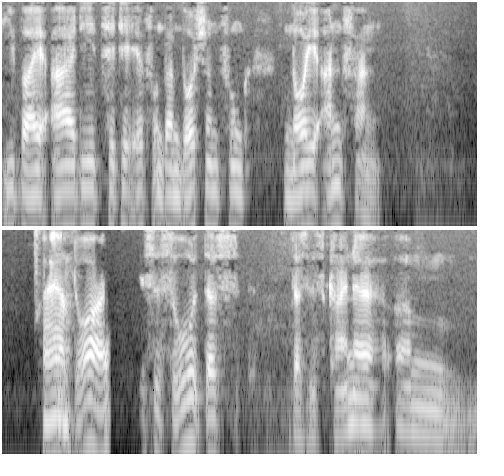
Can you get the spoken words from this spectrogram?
die bei ARD, ZDF und beim Deutschlandfunk neu anfangen. Ah ja. Und dort ist es so, dass das ist keine ähm,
